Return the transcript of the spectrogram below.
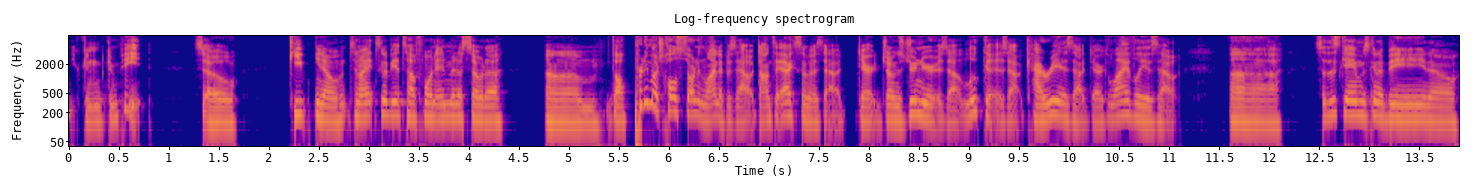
you can compete. So keep, you know, tonight's gonna be a tough one in Minnesota. Um, the pretty much whole starting lineup is out. Dante Exum is out. Derrick Jones Jr. is out. Luka is out. Kyrie is out. Dereck Lively is out. Uh, so this game is going to be, you know,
